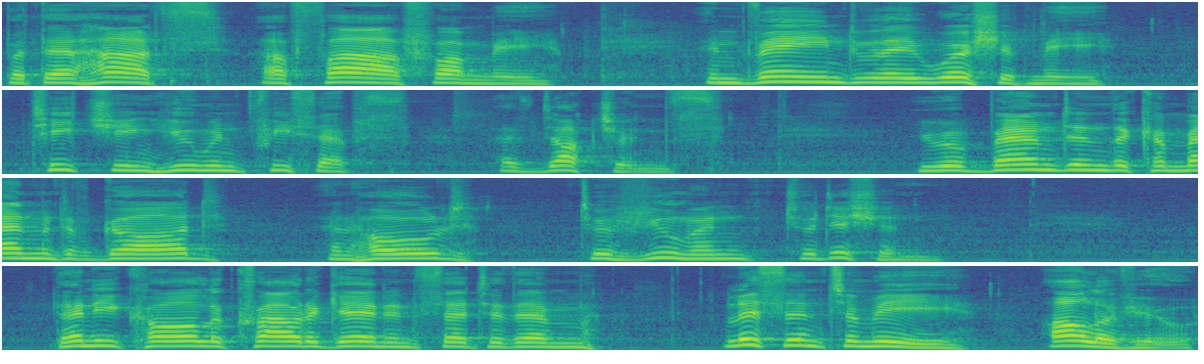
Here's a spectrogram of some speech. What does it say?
but their hearts are far from me. In vain do they worship me, teaching human precepts as doctrines. You abandon the commandment of God and hold to human tradition. Then he called the crowd again and said to them, Listen to me, all of you,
